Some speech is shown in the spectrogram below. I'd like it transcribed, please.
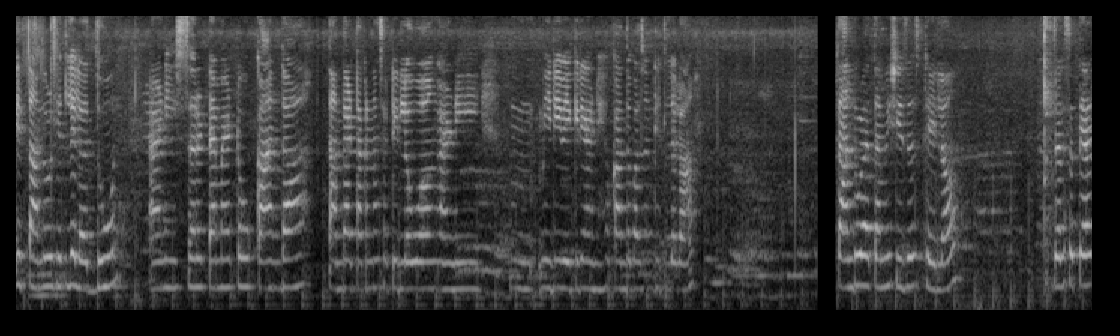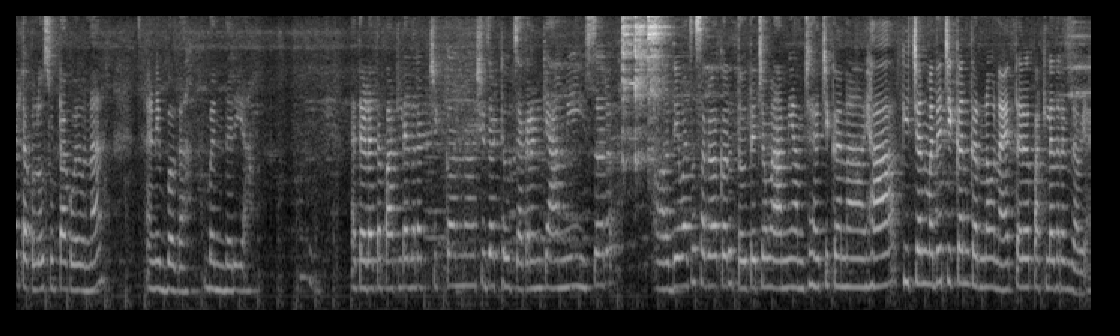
ते तांदूळ घेतलेलं धुवून. आणि सर टमॅटो कांदा कांदा टाकण्यासाठी लवंग आणि मिरी वगैरे आणि हे कांदा भाजून घेतलेला. तांदूळ आता मी शिजत ठेवलं. जरासं तेल टाकलो सुटाक होणार आणि बघा बंदरिया आता आता पाटल्या जरा चिकन शिजत ठेवचा कारण की आम्ही सर देवाचं सगळं करतो. त्याच्यामुळे आम्ही आमच्या ह्या चिकन ह्या किचनमध्ये चिकन करणं नाही तर पाटल्या जरा जाऊया.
